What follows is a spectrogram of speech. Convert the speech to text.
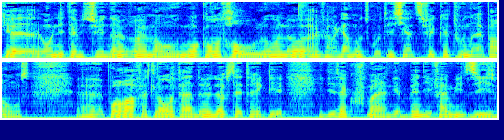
qu'on est habitué dans un monde où on contrôle, on a, je regarde moi du côté scientifique, trouve une réponse. Euh, pour avoir fait longtemps de l'obstétrique et, des accouchements, il y a bien des femmes qui disent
